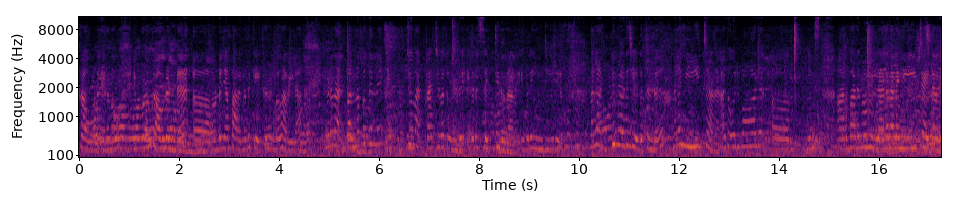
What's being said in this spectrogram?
ക്രൗഡ് ആയിരുന്നു. ഇപ്പോഴും ക്രൗഡ് ഉണ്ട്. അതുകൊണ്ട് ഞാൻ പറയുന്നത് കേൾക്കുന്നുണ്ടോ എന്ന് അറിയില്ല ഇവിടെ വന്നപ്പോൾ തന്നെ ഏറ്റവും അട്രാക്റ്റീവ് തോന്നിയത് ഇവരെ സെറ്റ് ചെയ്തതാണ്. ഇവരെ ഇന്റീരിയർ നല്ല അടിപൊളിയായിട്ട് ചെയ്തിട്ടുണ്ട്. നല്ല നീറ്റാണ് അത് ഒരുപാട് മീൻസ് ആർഭാടങ്ങളൊന്നും ഇല്ലാണ്ട് നല്ല നീറ്റായിട്ട് അവർ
